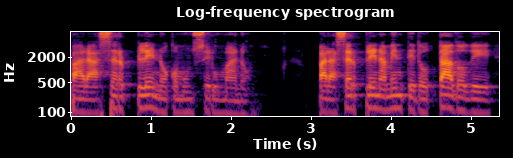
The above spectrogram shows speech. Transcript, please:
para ser pleno como un ser humano, para ser plenamente dotado de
